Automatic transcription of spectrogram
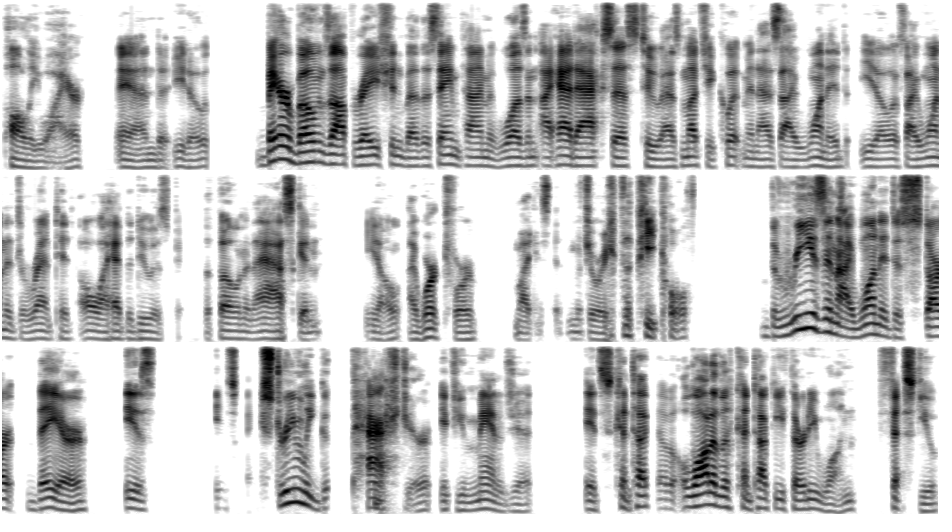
poly wire and, you know, bare bones operation, but at the same time, it wasn't. I had access to as much equipment as I wanted. You know, if I wanted to rent it, all I had to do is pick the phone and ask. And, you know, I worked for like I said, majority of the people. The reason I wanted to start there is it's extremely good pasture if you manage it. It's Kentucky, a lot of the Kentucky 31 fescue.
